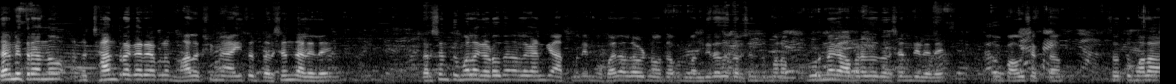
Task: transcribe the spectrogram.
तर मित्रांनो असं छान प्रकारे आपलं महालक्ष्मी आईचं दर्शन झालेलं आहे. दर्शन तुम्हाला घडवताना आलं कारण की आतमध्ये मोबाईल अलाउड नव्हता पण मंदिराचं दर्शन तुम्हाला पूर्ण गाभाऱ्याचं दर्शन दिलेलं आहे. तुम्ही पाहू शकता. सो तुम्हाला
